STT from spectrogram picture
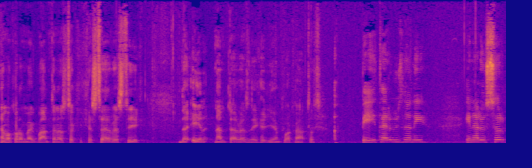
Nem akarom megbántani azt, akik ezt tervezték, de én nem terveznék egy ilyen plakátot. A Péter üzeni, én először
